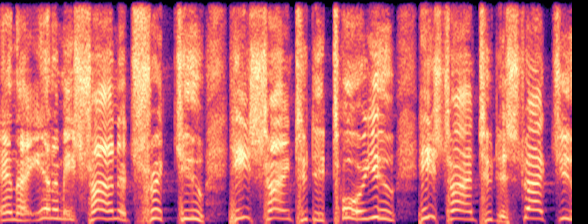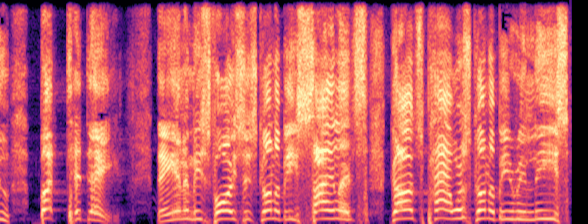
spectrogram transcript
And the enemy's trying to trick you, he's trying to detour you, he's trying to distract you. But today, the enemy's voice is going to be silenced. God's power is going to be released.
